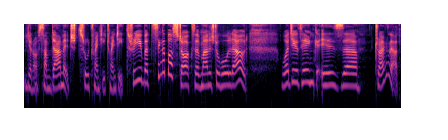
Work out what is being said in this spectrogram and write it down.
you know, some damage through 2023, but Singapore stocks have managed to hold out. What do you think is uh, driving that?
